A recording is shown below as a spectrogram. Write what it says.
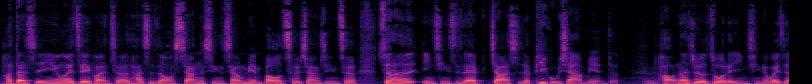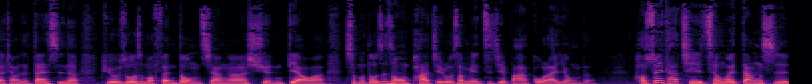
好，但是因为这款车它是这种箱型，像面包车、箱型车，所以它的引擎是在驾驶的屁股下面的。好，那就是做了引擎的位置要调整。但是呢，比如说什么分动箱啊、悬吊啊，什么都是从帕杰罗上面直接拔过来用的。好，所以它其实成为当时。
